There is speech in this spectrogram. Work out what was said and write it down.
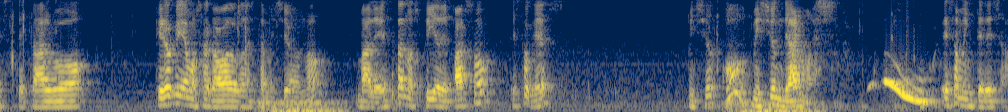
Este calvo... Creo que ya hemos acabado con esta misión, ¿no? Vale, esta nos pilla de paso. ¿Esto qué es? Misión... ¡Oh! Misión de armas. Uh, esa me interesa.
